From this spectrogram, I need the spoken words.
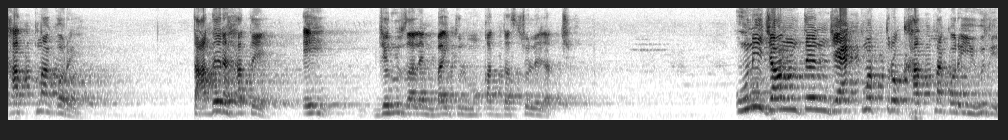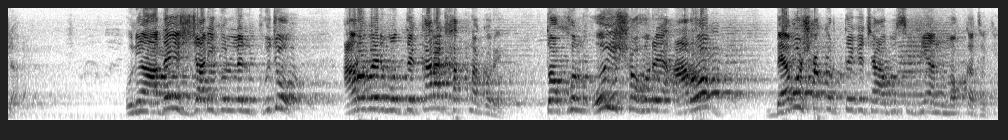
খাতনা করে, তাদের হাতে এই জেরুজালেম বাইতুল মোকাদ্দাস চলে যাচ্ছে। উনি জানতেন যে একমাত্র খাতনা করে ইহুদিরা। উনি আদেশ জারি করলেন, খুঁজো, আরবের মধ্যে কারা খাতনা করে? তখন ওই শহরে আরব ব্যবসা করতে গেছে আবু সুফিয়ান মক্কা থেকে।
